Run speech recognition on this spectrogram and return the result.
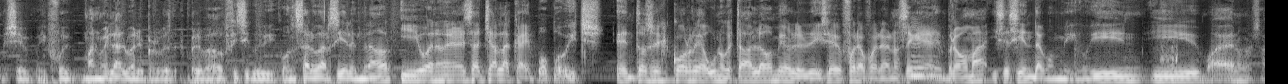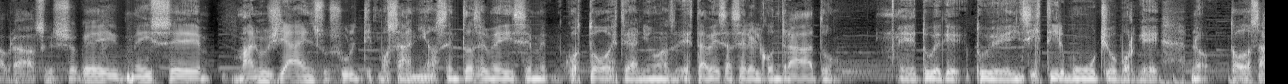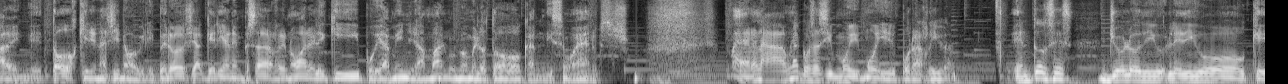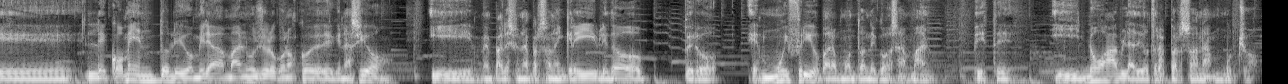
fue Manuel Álvarez, el pre- preparador físico, y Gonzalo García, el entrenador. Y bueno, en esa charla cae Popovich. Entonces corre a uno que estaba al lado mío y le dice, fuera, fuera, no sé qué, en broma, y se sienta conmigo. Y, y bueno, me abrazo, qué sé yo qué, y me dice, Manu ya en sus últimos años. Entonces me dice, me costó este año, esta vez hacer el contrato. Eh, tuve que tuve insistir mucho porque no todos saben que todos quieren a Ginobili, pero ya querían empezar a renovar el equipo y a mí ni a Manu no me lo tocan. Dice, bueno, qué sé yo. Bueno, nada, una cosa así muy, muy por arriba. Entonces yo digo, le digo que le comento, le digo, mira, Manu yo lo conozco desde que nació y me parece una persona increíble y todo, pero es muy frío para un montón de cosas, Manu, ¿viste? Y no habla de otras personas mucho.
